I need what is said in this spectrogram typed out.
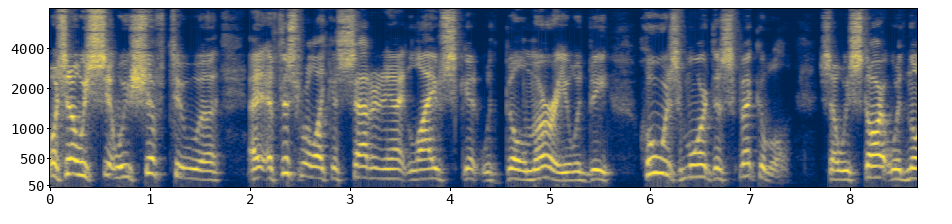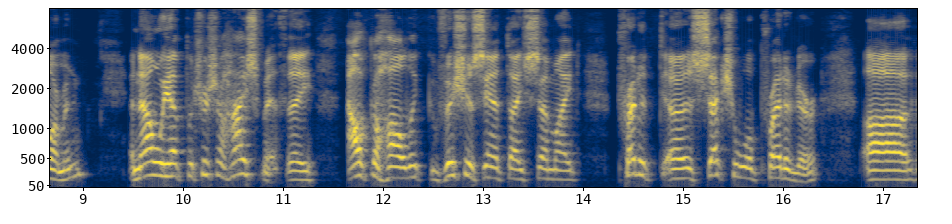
Well, so we we shift to uh, if this were like a Saturday Night Live skit with Bill Murray, it would be who is more despicable. So we start with Norman, and now we have Patricia Highsmith, a alcoholic, vicious anti-Semite, predat- uh, sexual predator, uh,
